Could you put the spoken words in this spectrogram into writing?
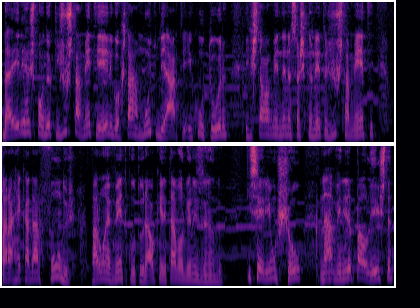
Daí ele respondeu que justamente ele gostava muito de arte e cultura e que estava vendendo essas canetas justamente para arrecadar fundos para um evento cultural que ele estava organizando. Que seria um show na Avenida Paulista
